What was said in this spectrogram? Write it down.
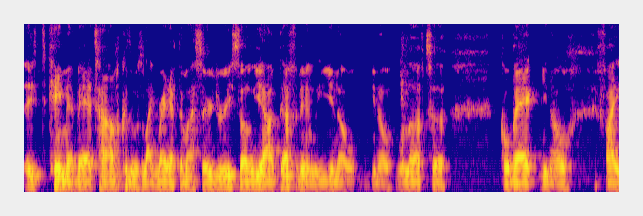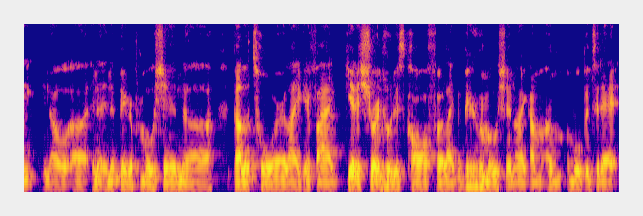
it came at bad times because it was like right after my surgery. So yeah, I definitely you know you know would love to go back. You know, fight. You know, uh, in, a, in a bigger promotion, uh, Bellator. Like if I get a short notice call for like a bigger promotion, like I'm I'm, I'm open to that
